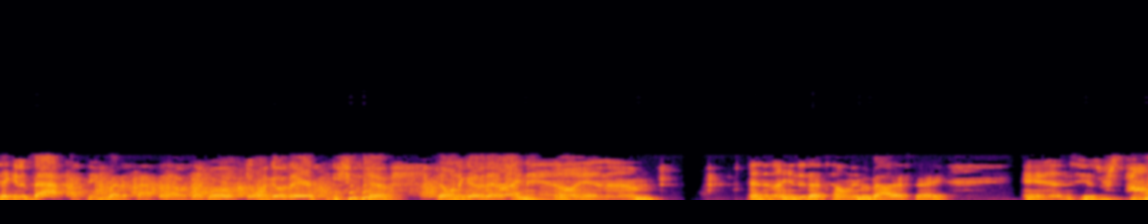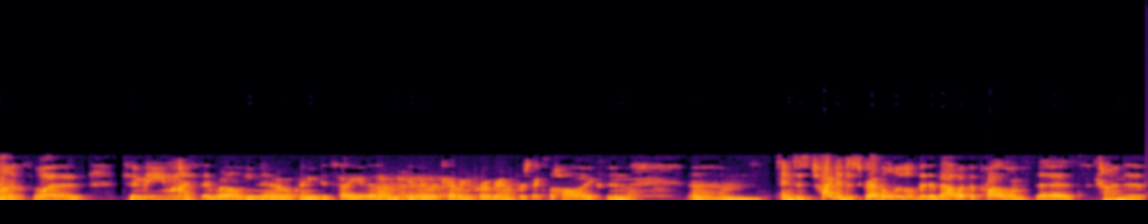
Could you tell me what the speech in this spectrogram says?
taken aback, I think, by the fact that I was like, whoa, don't want to go there, you know, don't want to go there right now. And, um, and then I ended up telling him about SA. And his response was to me when I said, well, you know, I need to tell you that I'm in a recovering program for sexaholics and, um, and just try to describe a little bit about what the problem says, kind of.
